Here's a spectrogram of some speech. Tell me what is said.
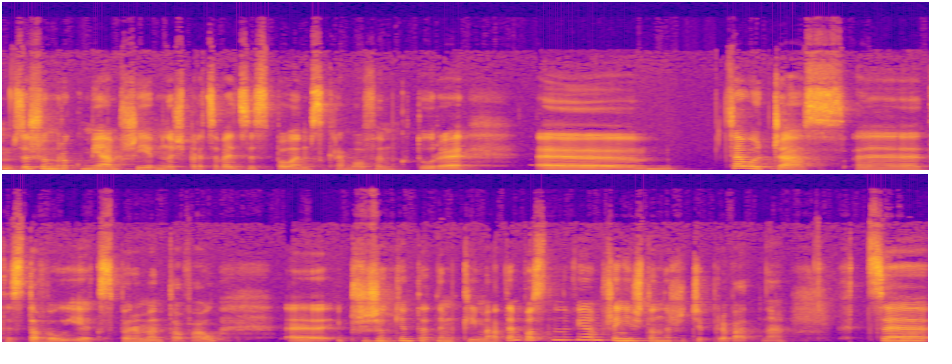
W zeszłym roku miałam przyjemność pracować z zespołem skramowym, który cały czas e, testował i eksperymentował. E, I przysiągnięta tym klimatem postanowiłam przenieść to na życie prywatne. Chcę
